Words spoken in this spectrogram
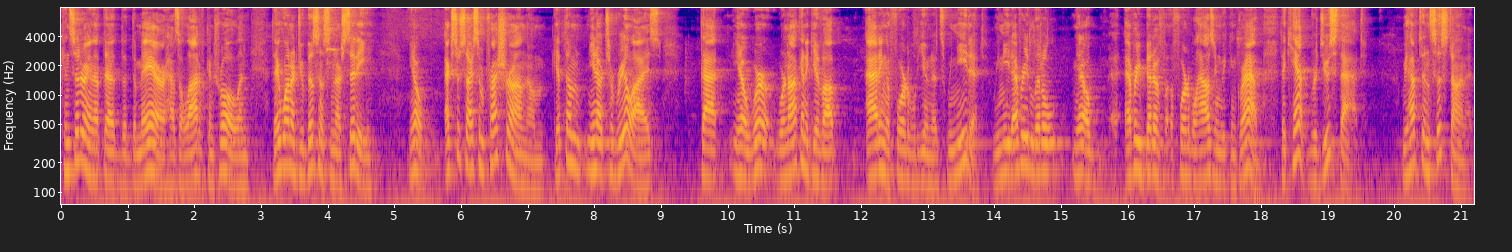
considering that the, the, the mayor has a lot of control and they want to do business in our city, you know, exercise some pressure on them. Get them, you know, to realize that, you know, we're, we're not going to give up adding affordable units. We need it. We need every little, you know, every bit of affordable housing we can grab. They can't reduce that. We have to insist on it.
